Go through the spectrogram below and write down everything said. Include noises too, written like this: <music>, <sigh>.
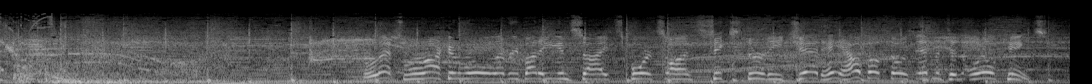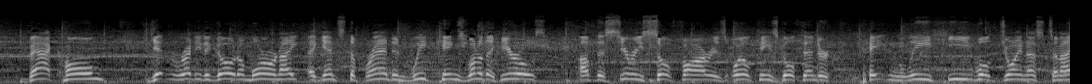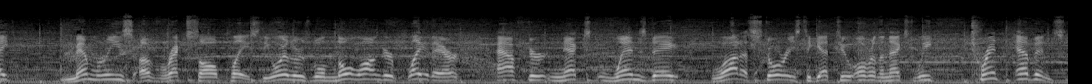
Let's rock and roll, everybody. Inside Sports on 6:30. Ched, hey, how about those Edmonton Oil Kings back home, getting ready to go tomorrow night against the Brandon Wheat Kings? One of the heroes of the series so far is Oil Kings goaltender Payton Lee. He will join us tonight. Memories of Rexall Place. The Oilers will no longer play there after next Wednesday. A lot of stories to get to over the next week. Trent Evans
